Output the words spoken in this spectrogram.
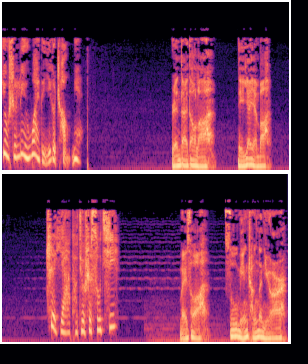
又是另外的一个场面。人带到了，你验验吧。这丫头就是苏七。没错，苏明成的女儿。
